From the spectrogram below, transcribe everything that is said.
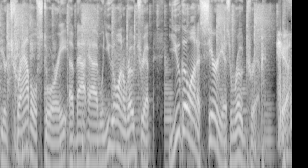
your travel story about how when you go on a road trip, you go on a serious road trip. Yeah,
